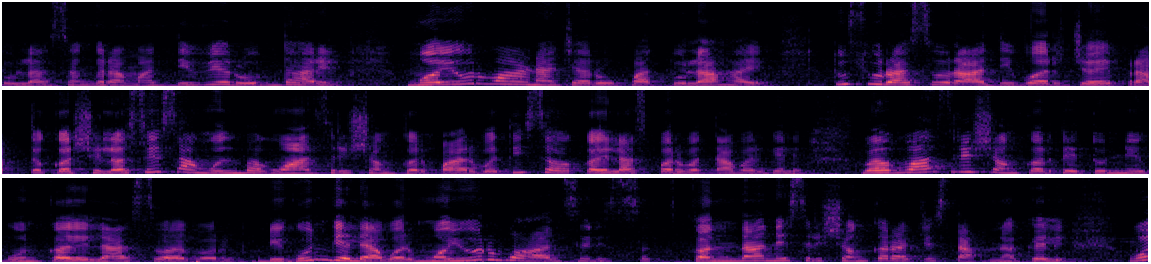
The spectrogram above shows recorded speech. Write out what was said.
तुला संग्रामात दिव्य रूप धारेल. मयूर वाहनाच्या रूपात तुला आहे तू सुरासुर आदीवर जय प्राप्त करशील असे सांगून भगवान श्री शंकर पार्वतीसह कैलास पर्वतावर गेले. भगवान श्री शंकर तेथून निघून कैलासवर निघून गेल्यावर मयूर वाहन श्री स्कंदाने श्री शंकराची स्थापना केली व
